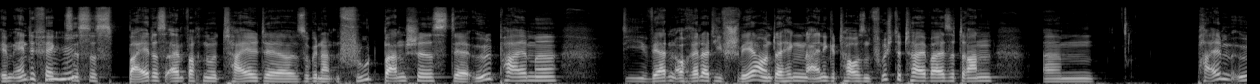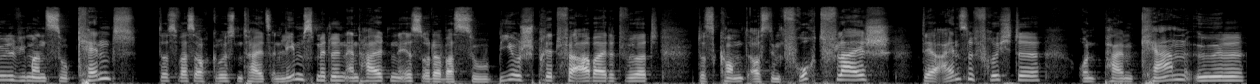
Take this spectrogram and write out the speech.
Im Endeffekt mhm. ist es beides einfach nur Teil der sogenannten Fruit Bunches der Ölpalme. Die werden auch relativ schwer und da hängen einige tausend Früchte teilweise dran. Ähm, Palmöl, wie man es so kennt, das, was auch größtenteils in Lebensmitteln enthalten ist oder was zu Biosprit verarbeitet wird, das kommt aus dem Fruchtfleisch der Einzelfrüchte und Palmkernöl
